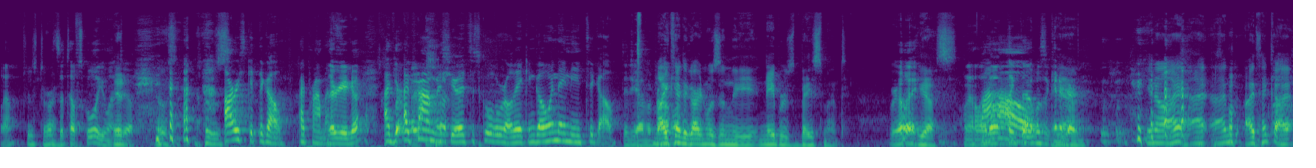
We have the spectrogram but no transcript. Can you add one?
Well, True story. it's a tough school you went It, to. it was, it was- Ours get to go. I promise. There you go. I, I promise you, it's a school rule. They can go when they need to go. Did you have a problem? my kindergarten was in the neighbor's basement. Really? Yes. Well, I don't think that was a kindergarten. You know, I, I, I'm, I think I,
